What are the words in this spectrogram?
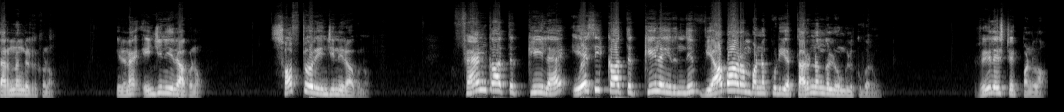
தருணங்கள் இருக்கணும். இல்லைன்னா என்ஜினியர் ஆகணும். சாஃப்ட்வேர் இன்ஜினியர் ஆகணும். ஃபேன் காத்து கீழே ஏசி காத்து கீழே இருந்து வியாபாரம் பண்ணக்கூடிய தருணங்கள் உங்களுக்கு வரும். ரியல் எஸ்டேட் பண்ணலாம்.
